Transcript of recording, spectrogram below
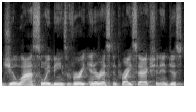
July soybeans. Very interesting price action and just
